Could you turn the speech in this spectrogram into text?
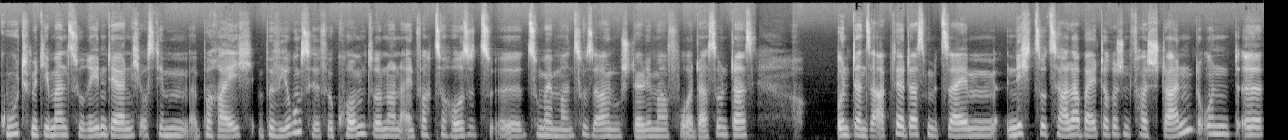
gut, mit jemandem zu reden, der nicht aus dem Bereich Bewährungshilfe kommt, sondern einfach zu Hause zu, äh, zu meinem Mann zu sagen, du stell dir mal vor, das und das Und dann sagt er das mit seinem nicht sozialarbeiterischen Verstand. Und äh,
